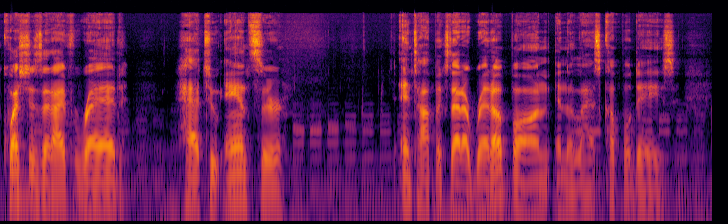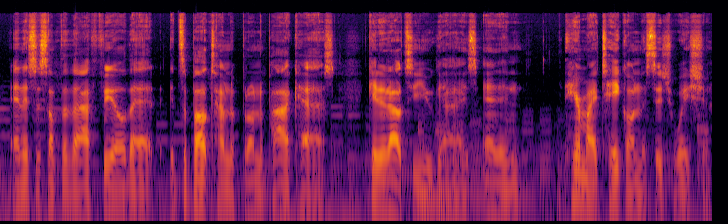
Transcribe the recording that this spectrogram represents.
questions that I've read, had to answer, and topics that I read up on in the last couple days. And this is something that I feel that it's about time to put on the podcast get it out to you guys and hear my take on the situation.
